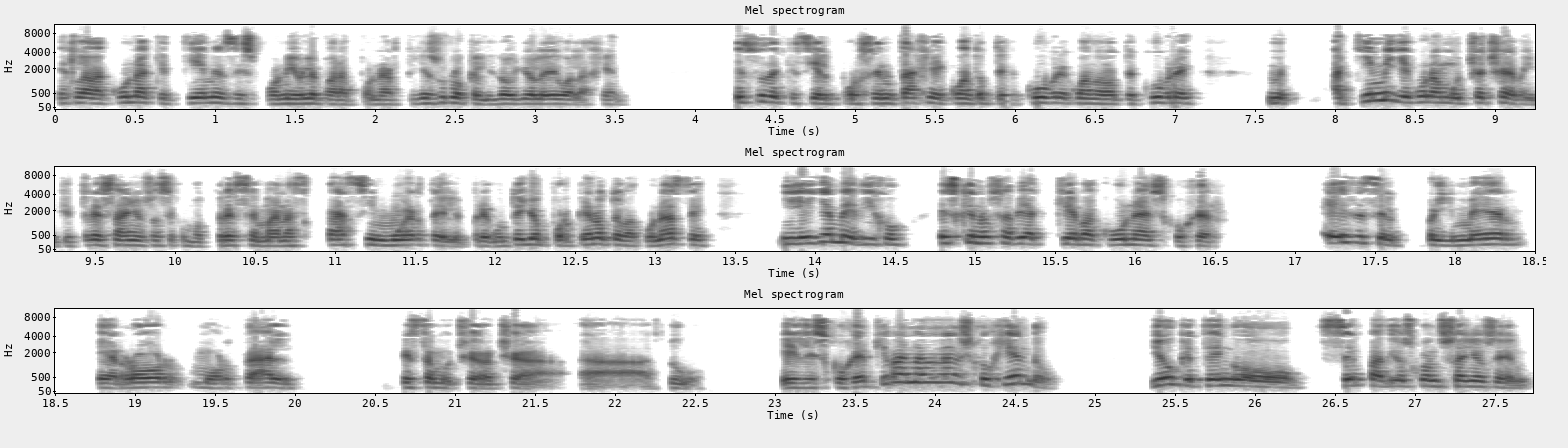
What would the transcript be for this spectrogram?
es la vacuna que tienes disponible para ponerte. Y eso es lo que yo le digo a la gente. Eso de que si el porcentaje de cuánto te cubre, cuándo no te cubre, Aquí me llegó una muchacha de 23 años hace como tres semanas, casi muerta, y le pregunté yo, ¿por qué no te vacunaste? Y ella me dijo, es que no sabía qué vacuna escoger. Ese es el primer error mortal que esta muchacha uh, tuvo. El escoger, ¿qué van a andar escogiendo? Yo que tengo, sepa Dios cuántos años en,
